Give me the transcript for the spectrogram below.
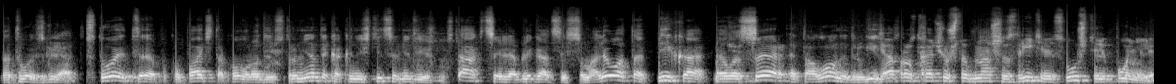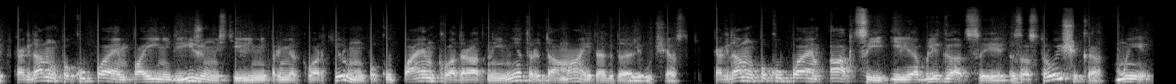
на твой взгляд, стоит э, покупать такого рода инструменты, как инвестиции в недвижимость? Акции или облигации самолета, ПИКа, ЛСР, Эталон и другие. Я просто хочу, чтобы наши зрители, слушатели поняли, когда мы покупаем паи недвижимости или, например, квартиру, мы покупаем квадратные метры, дома и так далее, участки. Когда мы покупаем акции или облигации застройщика, мы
